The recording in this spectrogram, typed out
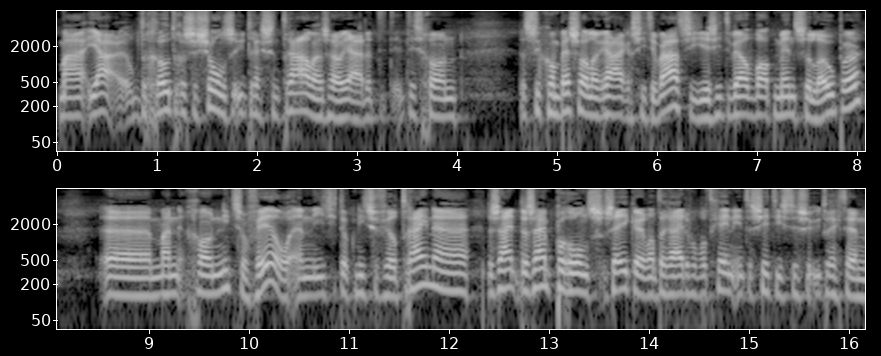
Maar ja, op de grotere stations, Utrecht Centraal en zo. Ja, dat, het, is gewoon... Dat is natuurlijk gewoon best wel een rare situatie. Je ziet wel wat mensen lopen, maar gewoon niet zoveel. En je ziet ook niet zoveel treinen. Er zijn, er zijn perrons, zeker, want er rijden bijvoorbeeld geen intercities tussen Utrecht en,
